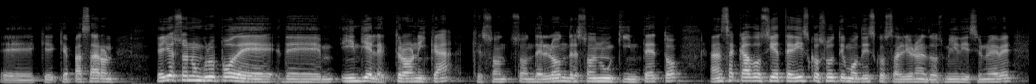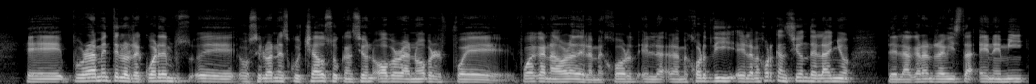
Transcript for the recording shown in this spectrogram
eh, que, pasaron. Ellos son un grupo de, de indie electrónica, que son, son, de Londres, son un quinteto. Han sacado siete discos, su último disco salió en el 2019. Eh, probablemente lo recuerden pues, eh, o si lo han escuchado, su canción Over and Over fue, fue ganadora de la mejor, la mejor, eh, la mejor canción del año de la gran revista NME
